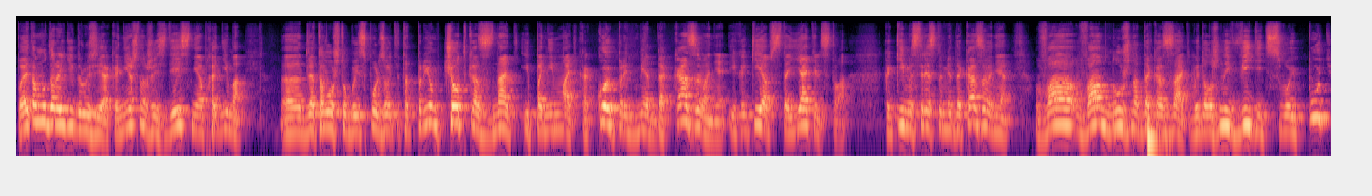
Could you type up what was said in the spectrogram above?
Поэтому, дорогие друзья, конечно же, здесь необходимо для того, чтобы использовать этот прием, четко знать и понимать, какой предмет доказывания и какие обстоятельства, какими средствами доказывания вам, вам нужно доказать. Вы должны видеть свой путь,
